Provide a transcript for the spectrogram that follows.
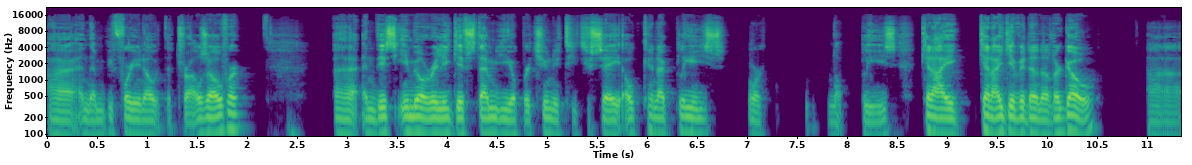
Uh, and then before you know it, the trial's over. Uh, and this email really gives them the opportunity to say, "Oh, can I please, or not please, can I can I give it another go?" Uh,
